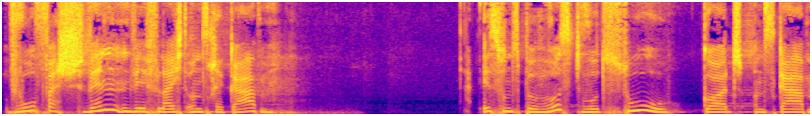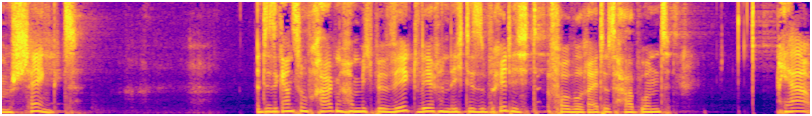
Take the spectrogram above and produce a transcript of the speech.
Wo verschwenden wir vielleicht unsere Gaben? Ist uns bewusst, wozu Gott uns Gaben schenkt? Diese ganzen Fragen haben mich bewegt, während ich diese Predigt vorbereitet habe. Und ja,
